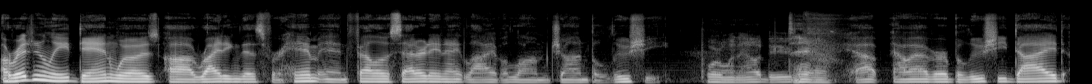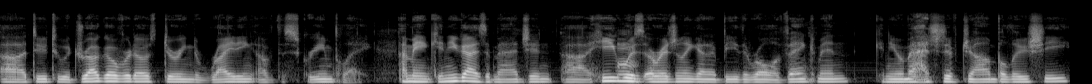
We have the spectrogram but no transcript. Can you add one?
originally, Dan was uh, writing this for him and fellow Saturday Night Live alum John Belushi. Pour one out, dude. Damn. Yep. However, Belushi died uh, due to a drug overdose during the writing of the screenplay. I mean, can you guys imagine? Uh, he was originally going to be the role of Venkman. Can you imagine if John Belushi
